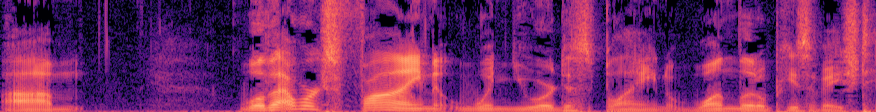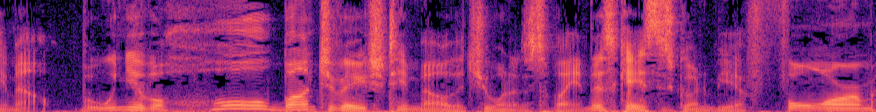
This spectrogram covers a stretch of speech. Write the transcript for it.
Um, well, that works fine when you are displaying one little piece of HTML. But when you have a whole bunch of HTML that you want to display, in this case, it's going to be a form,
